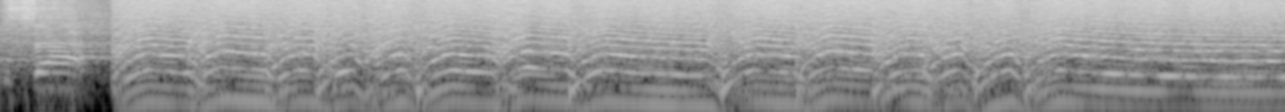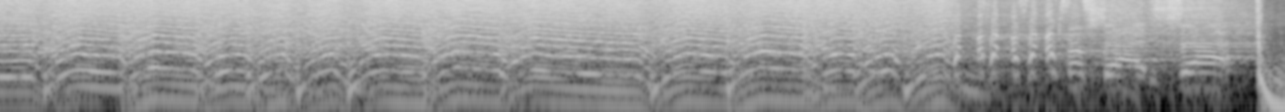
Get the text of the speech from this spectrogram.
to side. From side.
